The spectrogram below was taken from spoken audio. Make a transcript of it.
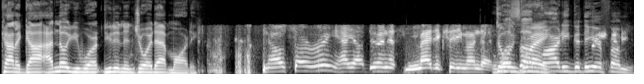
kind of guy. I know you weren't. You didn't enjoy that, Marty. No, sir. How y'all doing this Magic City Monday? What's up, Marty? Good to hear from you.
